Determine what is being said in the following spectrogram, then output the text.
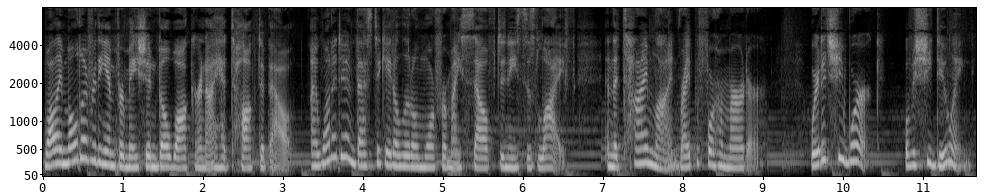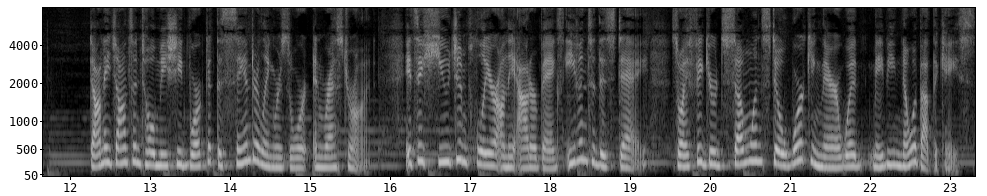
While I mulled over the information Bill Walker and I had talked about, I wanted to investigate a little more for myself Denise's life and the timeline right before her murder. Where did she work? What was she doing? Donnie Johnson told me she'd worked at the Sanderling Resort and Restaurant. It's a huge employer on the Outer Banks even to this day, so I figured someone still working there would maybe know about the case.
